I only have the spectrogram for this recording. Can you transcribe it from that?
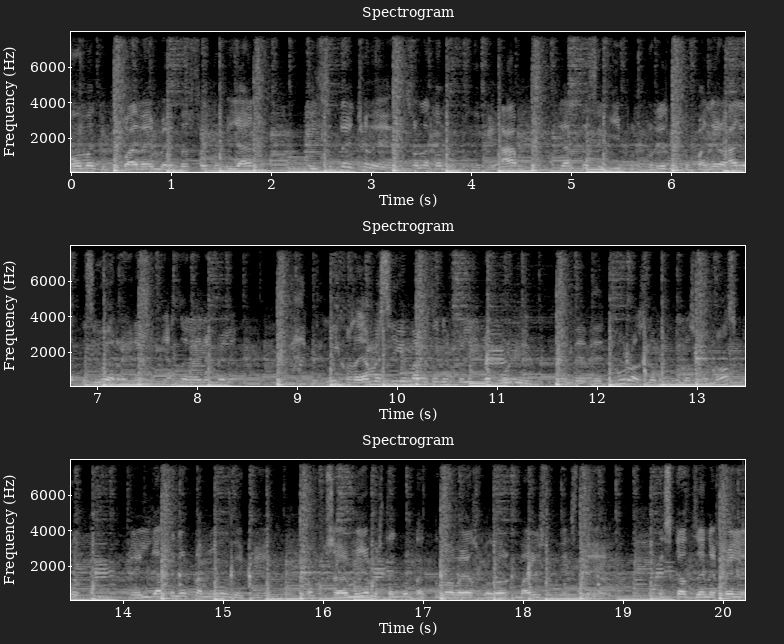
Coleman que fue a Denver. Entonces fue como el simple hecho de, son las dos, de que, ah, ya te seguí, pues por mi compañero, ah, ya te sigo de regreso, ya estoy en la NFL. Ah, hijo, o sea, ya me siguen varios de NFL y no porque de, churros, sino porque los conozco. El ya tener caminos de que, no, pues a mí ya me están contactando varios jugadores, varios este, scouts de NFL.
